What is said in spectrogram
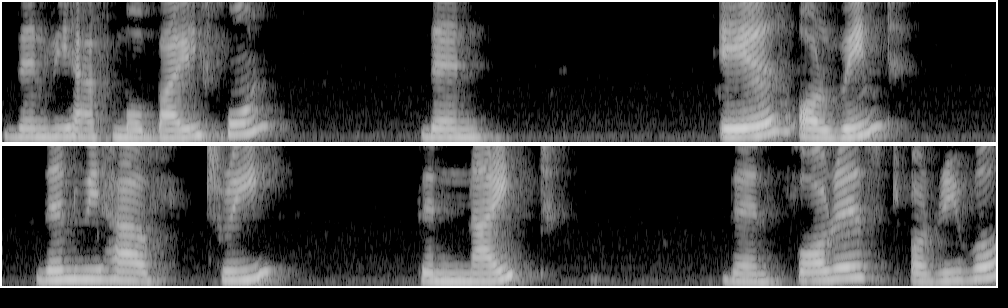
then we have mobile phone then air or wind then we have tree then night then forest or river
